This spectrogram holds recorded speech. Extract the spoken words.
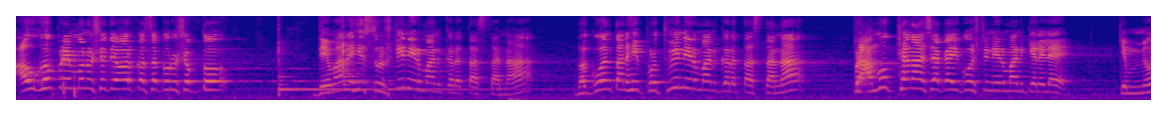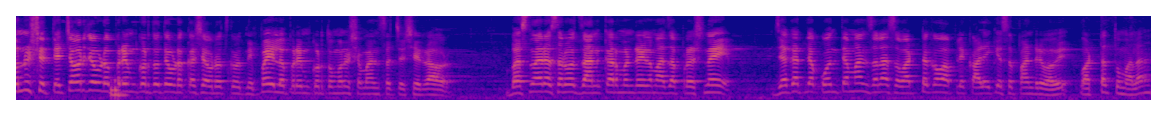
अवघ प्रेम मनुष्य देवावर कसं करू शकतो? देवाने ही सृष्टी निर्माण करत असताना भगवंताने ही पृथ्वी निर्माण करत असताना प्रामुख्यानं अशा काही गोष्टी निर्माण केलेल्या आहे की मनुष्य त्याच्यावर जेवढं प्रेम करतो तेवढं कशावरच करत नाही. पहिलं प्रेम करतो मनुष्य माणसाच्या शरीरावर. बसणाऱ्या सर्व जाणकार मंडळीला माझा प्रश्न आहे जगातल्या कोणत्या माणसाला असं वाटतं का हो आपले काळे केस पांढरे व्हावे? वाटतात तुम्हाला?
